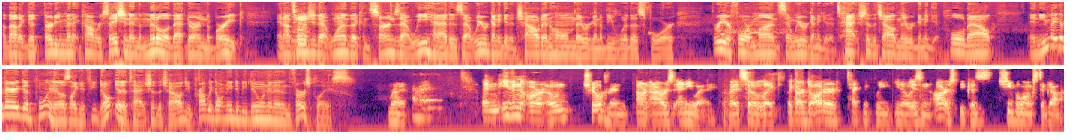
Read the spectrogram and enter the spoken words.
about a good thirty minute conversation in the middle of that during the break. And I told you that one of the concerns that we had is that we were going to get a child in home. They were going to be with us for three or four months, and we were going to get attached to the child, and they were going to get pulled out. And you made a very good point. It was like if you don't get attached to the child, you probably don't need to be doing it in the first place. right Right. And even our own children aren't ours anyway right? So like like our daughter technically you know isn't ours because she belongs to god.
